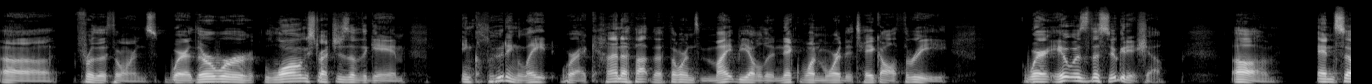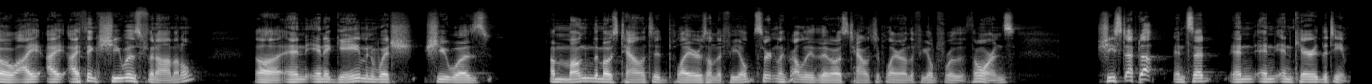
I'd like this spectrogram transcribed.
uh, for the Thorns, where there were long stretches of the game, including late, where I kind of thought the Thorns might be able to nick one more to take all three, where it was the Sugita show. Um, and so I, I I think she was phenomenal. Uh, and in a game in which she was among the most talented players on the field, certainly probably the most talented player on the field for the Thorns, she stepped up and said and and and carried the team.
